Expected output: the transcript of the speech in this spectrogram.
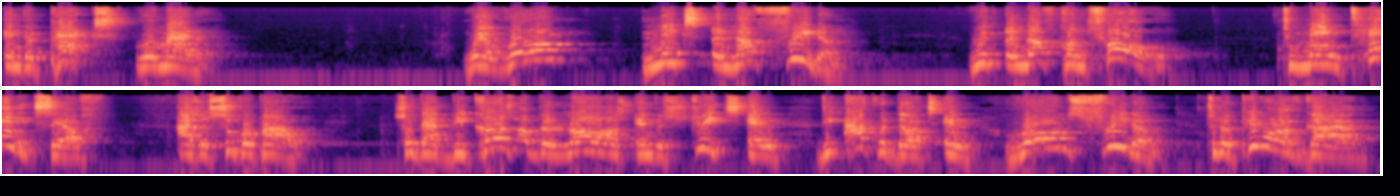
and the Pax Romano, where Rome makes enough freedom with enough control to maintain itself as a superpower. So that because of the laws and the streets and the aqueducts and Rome's freedom to the people of God,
